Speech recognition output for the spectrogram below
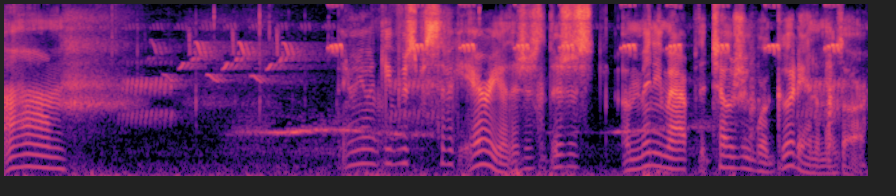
Um, they don't even give you a specific area. There's just there's just a mini map that tells you where good animals are.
